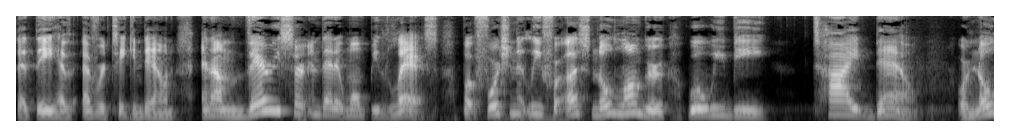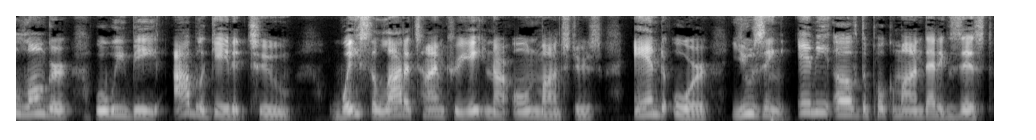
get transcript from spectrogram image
that they have ever taken down, and I'm very certain that it won't be the last. But fortunately for us, no longer will we be tied down, or no longer will we be obligated to waste a lot of time creating our own monsters and or using any of the Pokemon that exist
